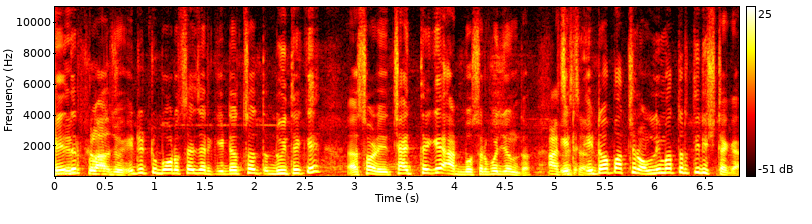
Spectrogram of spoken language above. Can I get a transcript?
মেয়েদের প্লাজো। এটা একটু বড় সাইজ আর কি এটা হচ্ছে দুই থেকে সরি চার থেকে আট বছর পর্যন্ত আচ্ছা, আচ্ছা। এটাও পাচ্ছেন অনলি মাত্র তিরিশ টাকা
